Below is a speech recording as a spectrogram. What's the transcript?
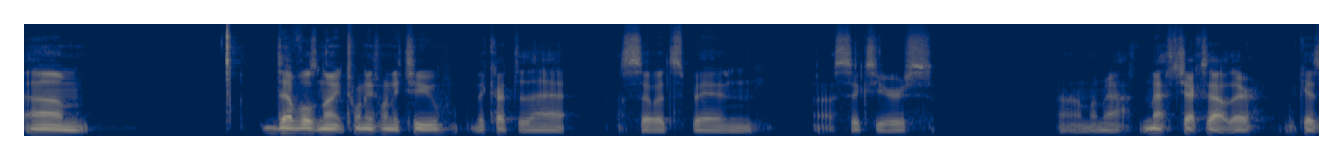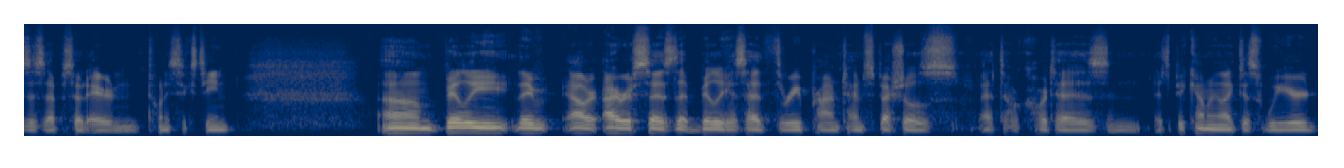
Um, Devil's Night 2022. They cut to that, so it's been uh, six years. Um, my math math checks out there because this episode aired in 2016. Um, Billie, they Iris says that Billie has had three primetime specials at the Cortez, and it's becoming like this weird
